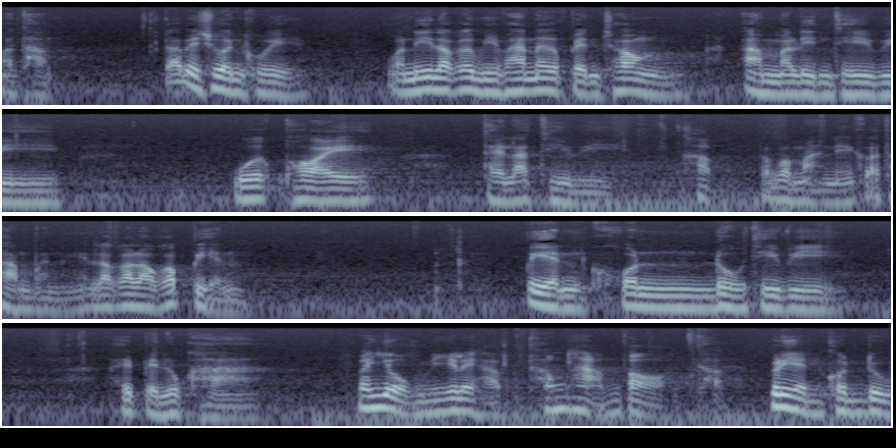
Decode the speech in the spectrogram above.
มาทำก็ไปชวนคุย วันนี้เราก็มี partner เป็นช่องอมรินทีวีเวิร์คพอยท์ไทยรัฐทีวีครับก็ประมาณนี้ก็ทำกันอย่างนี้แล้วก็เราก็เปลี่ยน เปลี่ยนคนดูทีวี ให้เป็นลูกค้า ประโยคนี้เลยครับต้องถามต่อครับเปลี่ยนคนดู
